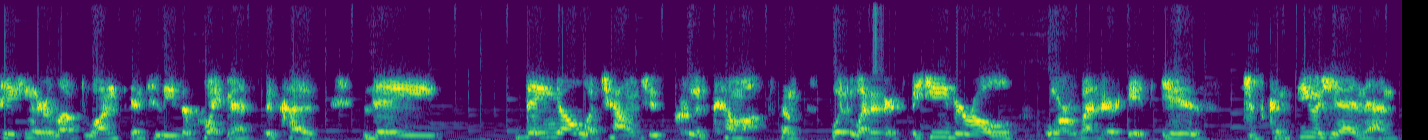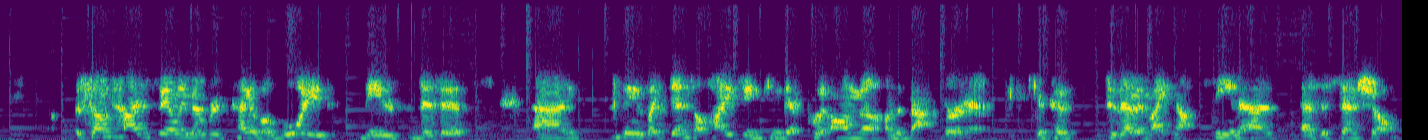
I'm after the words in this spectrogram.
taking their loved ones into these appointments because they they know what challenges could come up. So whether it's behavioral or whether it is just confusion. And sometimes family members kind of avoid these visits and things like dental hygiene can get put on the on the back burner because to them it might not seem as as essential.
